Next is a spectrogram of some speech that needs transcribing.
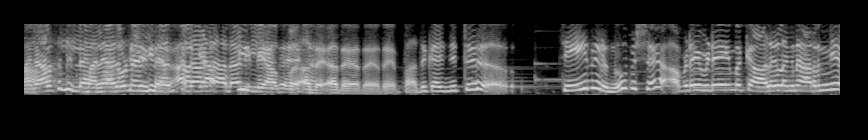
മലയാളത്തിലില്ല. അതെ അതെ അതെ അതെ. അപ്പൊ അത് കഴിഞ്ഞിട്ട് ചെയ്തിരുന്നു. പക്ഷെ അവിടെ എവിടെയും ഒക്കെ ആളുകൾ അങ്ങനെ അറിഞ്ഞ്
